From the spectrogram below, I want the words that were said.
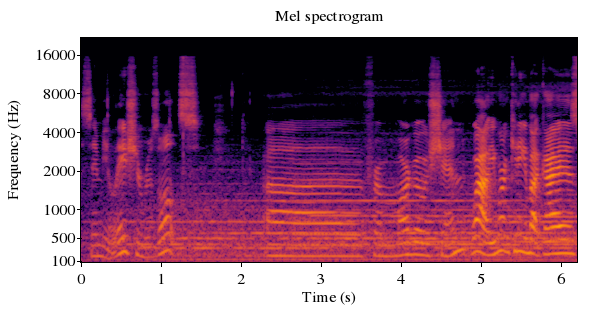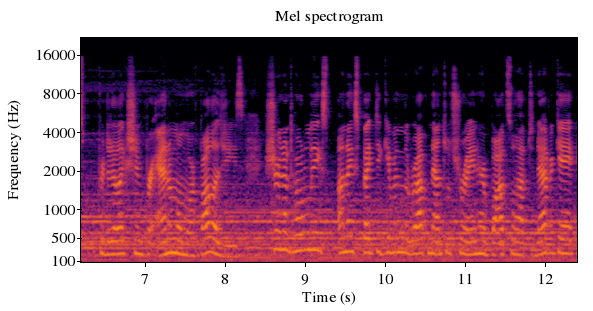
Simulation results. Uh, from Margo Shen. Wow, you weren't kidding about Gaia's predilection for animal morphologies. Sure, not totally unexpected given the rough natural terrain her bots will have to navigate,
